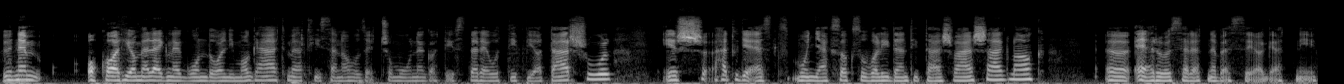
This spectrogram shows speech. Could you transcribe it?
ő nem akarja melegnek gondolni magát, mert hiszen ahhoz egy csomó negatív sztereotípia társul, és hát ugye ezt mondják szakszóval identitásválságnak, erről szeretne beszélgetni.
